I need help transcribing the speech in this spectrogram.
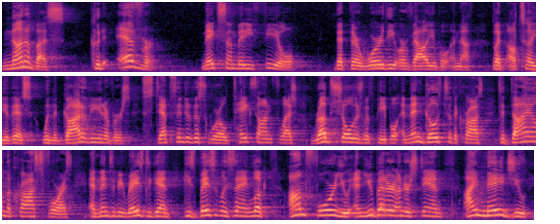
None of us could ever make somebody feel that they're worthy or valuable enough. But I'll tell you this when the God of the universe steps into this world, takes on flesh, rubs shoulders with people, and then goes to the cross to die on the cross for us, and then to be raised again, he's basically saying, Look, I'm for you, and you better understand I made you,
